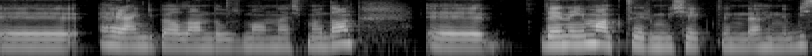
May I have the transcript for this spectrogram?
e, herhangi bir alanda uzmanlaşmadan deneyim aktarımı şeklinde hani bir,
